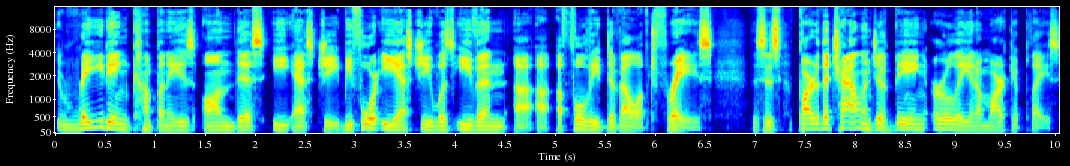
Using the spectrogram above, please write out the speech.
rating companies on this ESG before ESG was even a, a fully developed phrase. This is part of the challenge of being early in a marketplace.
